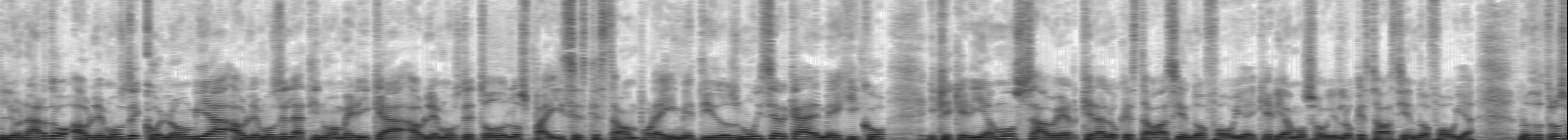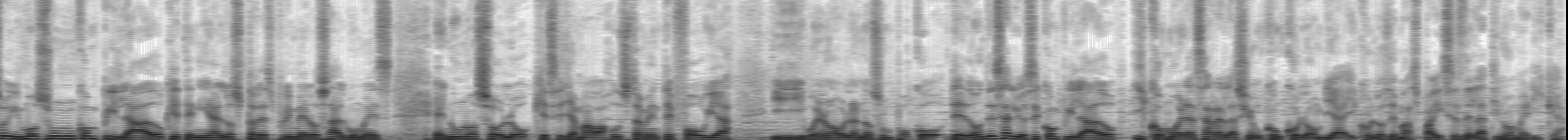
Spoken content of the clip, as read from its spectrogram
Leonardo, hablemos de Colombia, hablemos de Latinoamérica, hablemos de todos los países que estaban por ahí metidos muy cerca de México y que queríamos saber qué era lo que estaba haciendo Fobia y queríamos oír lo que estaba haciendo Fobia. Nosotros oímos un compilado que tenía los tres primeros álbumes en uno solo que se llamaba justamente Fobia y bueno, háblanos un poco de dónde salió ese compilado y cómo era esa relación con Colombia y con los demás países de Latinoamérica.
